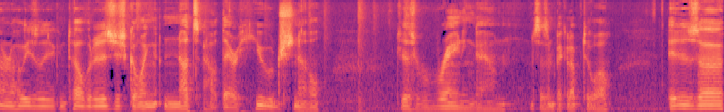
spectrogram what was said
I don't know how easily you can tell, but it is just going nuts out there. Huge snow. Just raining down. This doesn't pick it up too well. It is uh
